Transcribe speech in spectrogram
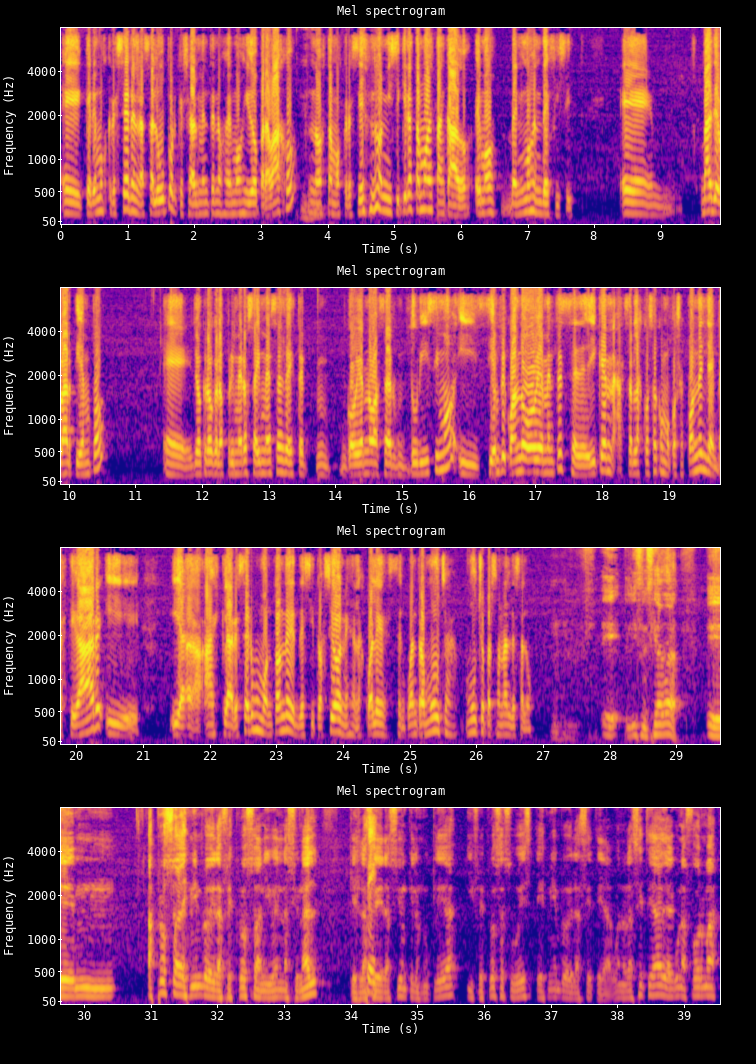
Eh, queremos crecer en la salud porque realmente nos hemos ido para abajo, no estamos creciendo, ni siquiera estamos estancados, hemos, venimos en déficit. va a llevar tiempo, eh, yo creo que los primeros seis meses de este mm, gobierno va a ser durísimo y siempre y cuando obviamente se dediquen a hacer las cosas como corresponden y a investigar y, a, esclarecer un montón de, situaciones en las cuales se encuentra mucha, mucho personal de salud. Eh, licenciada, eh, Asprosa es miembro de la Fresprosa a nivel nacional, que es la federación que los nuclea, y Fresprosa a su vez es miembro de la CTA. Bueno, la CTA de alguna forma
